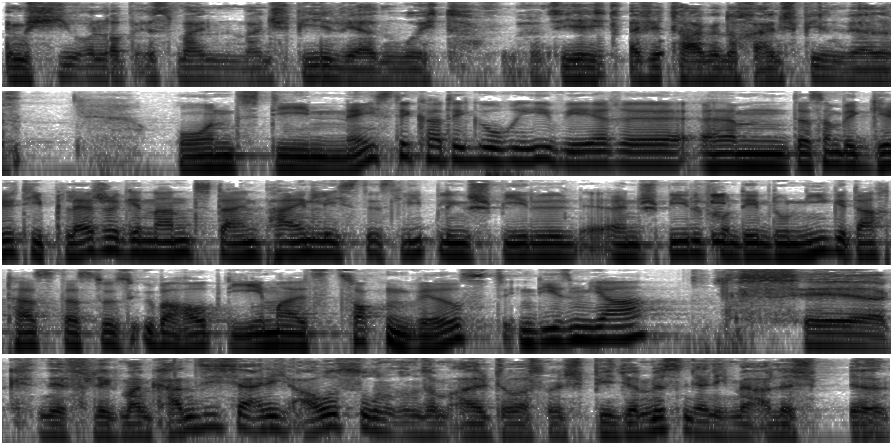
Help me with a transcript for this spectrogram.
im Skiurlaub ist, mein, mein Spiel werden, wo ich sicherlich drei, vier Tage noch reinspielen werde. Und die nächste Kategorie wäre, ähm, das haben wir Guilty Pleasure genannt, dein peinlichstes Lieblingsspiel, ein Spiel, von dem du nie gedacht hast, dass du es überhaupt jemals zocken wirst in diesem Jahr? Sehr knifflig. Man kann sich ja eigentlich aussuchen in unserem Alter, was man spielt. Wir müssen ja nicht mehr alles spielen.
